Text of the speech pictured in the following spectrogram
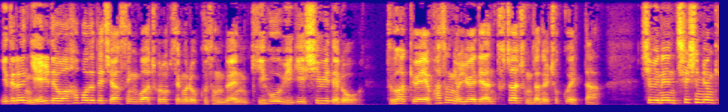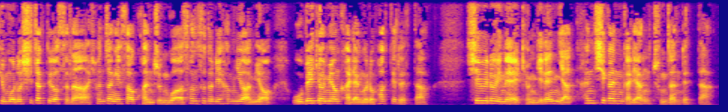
이들은 예일대와 하버드대 재학생과 졸업생으로 구성된 기후위기 시위대로 두 학교의 화석연료에 대한 투자 중단을 촉구했다. 시위는 70명 규모로 시작되었으나 현장에서 관중과 선수들이 합류하며 500여 명 가량으로 확대됐다. 시위로 인해 경기는 약 1시간 가량 중단됐다.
